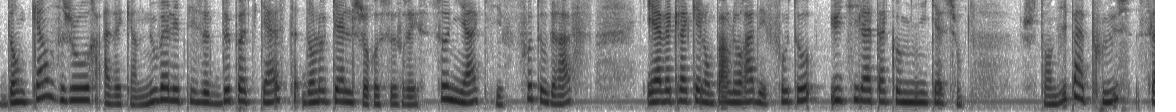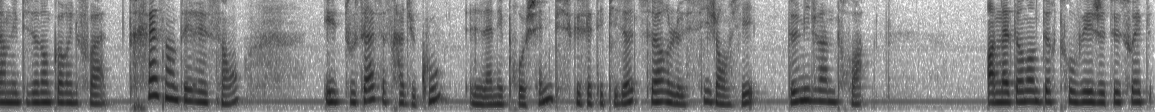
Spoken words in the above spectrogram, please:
dans 15 jours avec un nouvel épisode de podcast dans lequel je recevrai Sonia qui est photographe et avec laquelle on parlera des photos utiles à ta communication. Je t'en dis pas plus, c'est un épisode encore une fois très intéressant. Et tout ça, ça sera du coup l'année prochaine, puisque cet épisode sort le 6 janvier 2023. En attendant de te retrouver, je te souhaite,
